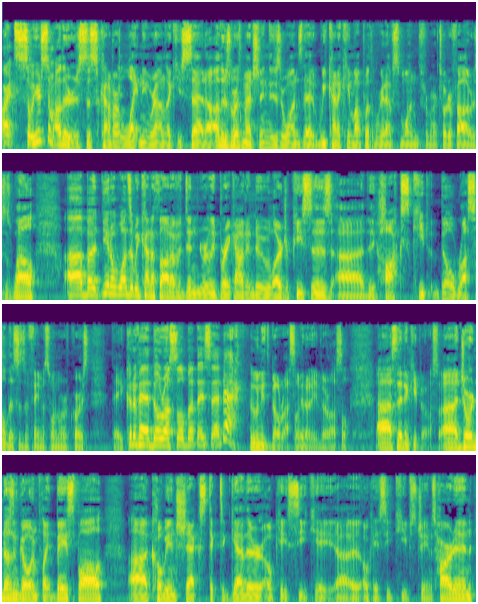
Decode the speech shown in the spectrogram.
All right, so here's some others. This is kind of our lightning round, like you said. Uh, others worth mentioning. These are ones that we kind of came up with. We're gonna have some ones from our Twitter followers as well. Uh, but you know, ones that we kind of thought of. It didn't really break out into larger pieces. Uh, the Hawks keep Bill Russell. This is a famous one where, of course, they could have had Bill Russell, but they said, "Ah, who needs Bill Russell? We don't need Bill Russell." Uh, so they didn't keep Bill Russell. Uh, Jordan doesn't go and play baseball. Uh, Kobe and Shaq stick together. OKC OKC keeps James Harden.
